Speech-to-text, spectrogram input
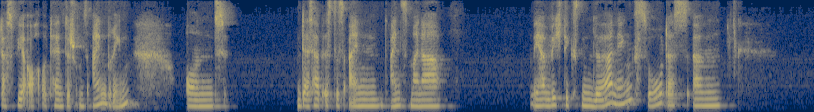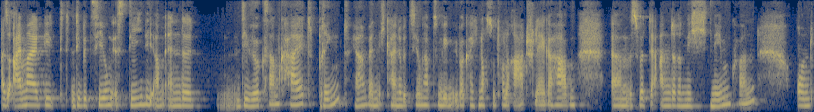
dass wir auch authentisch uns einbringen. Und deshalb ist es ein, eins meiner ja, wichtigsten Learnings, so dass ähm, also einmal die, die Beziehung ist die, die am Ende die Wirksamkeit bringt. Ja, wenn ich keine Beziehung habe zum Gegenüber, kann ich noch so tolle Ratschläge haben. Ähm, es wird der andere nicht nehmen können. Und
